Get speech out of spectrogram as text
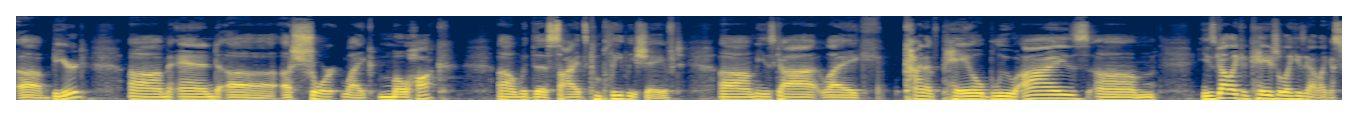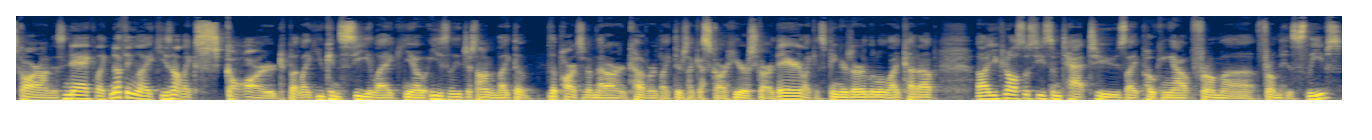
uh, beard um, and uh, a short like mohawk uh, with the sides completely shaved. Um, he's got like kind of pale blue eyes. Um, he's got like occasional, like he's got like a scar on his neck, like nothing like he's not like scarred, but like you can see like you know easily just on like the the parts of him that aren't covered. Like there's like a scar here, a scar there. Like his fingers are a little like cut up. Uh, you can also see some tattoos like poking out from uh, from his sleeves.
